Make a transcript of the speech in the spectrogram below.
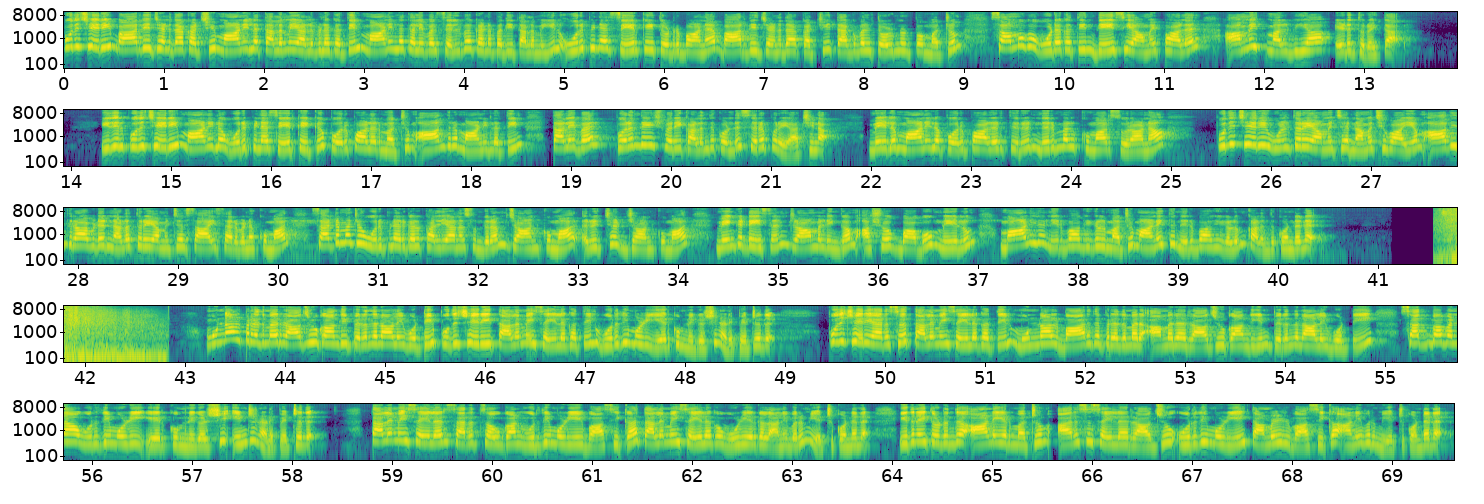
புதுச்சேரி பாரதிய ஜனதா கட்சி மாநில தலைமை அலுவலகத்தில் மாநில தலைவர் செல்வ கணபதி தலைமையில் உறுப்பினர் சேர்க்கை தொடர்பான பாரதிய ஜனதா கட்சி தகவல் தொழில்நுட்பம் மற்றும் சமூக ஊடகத்தின் தேசிய அமைப்பாளர் அமித் மல்வியா எடுத்துரைத்தார். இதில் புதுச்சேரி மாநில உறுப்பினர் சேர்க்கைக்கு பொறுப்பாளர் மற்றும் ஆந்திர மாநிலத்தின் தலைவர் புரந்தேஸ்வரி கலந்து கொண்டு சிறப்புரையாற்றினார். மேலும் மாநில பொறுப்பாளர் திரு நிர்மல் குமார் சுரானா புதுச்சேரி உள்துறை அமைச்சர் நமச்சிவாயம் ஆதிதிராவிடர் நலத்துறை அமைச்சர் சாய் சரவணகுமார் சட்டமன்ற உறுப்பினர்கள் கல்யாண சுந்தரம் ஜான்குமார் ரிச்சர்ட் ஜான்குமார் வெங்கடேசன் ராமலிங்கம் அசோக் பாபு மேலும் மாநில நிர்வாகிகள் மற்றும் அனைத்து நிர்வாகிகளும் கலந்து கொண்டனர். முன்னாள் பிரதமர் ராஜீவ்காந்தி பிறந்தநாளை ஒட்டி புதுச்சேரி தலைமை செயலகத்தில் உறுதிமொழி ஏற்கும் நிகழ்ச்சி நடைபெற்றது. புதுச்சேரி அரசு தலைமை செயலகத்தில் முன்னாள் பாரத பிரதமர் அமரர் ராஜீவ்காந்தியின் பிறந்தநாளை ஒட்டி சத்பவனா உறுதிமொழி ஏற்கும் நிகழ்ச்சி இன்று நடைபெற்றது. தலைமை செயலர் சரத் சௌகான் உறுதிமொழியை வாசிக்க தலைமை செயலக ஊழியர்கள் அனைவரும் ஏற்றுக்கொண்டனர். இதனைத் தொடர்ந்து ஆணையர் மற்றும் அரசு செயலர் ராஜு உறுதிமொழியை தமிழில் வாசிக்க அனைவரும் ஏற்றுக்கொண்டனர்.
